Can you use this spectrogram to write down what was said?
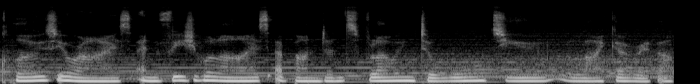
Close your eyes and visualize abundance flowing towards you like a river.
